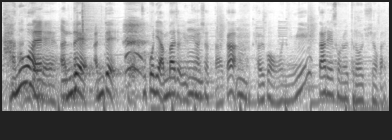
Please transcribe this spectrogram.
단호하게 돼, 안안 돼, 안 돼. 조건이 안 맞아 이렇게 음. 하셨다가 음. 결국 어머님이 딸의 손을 들어주셔가지고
